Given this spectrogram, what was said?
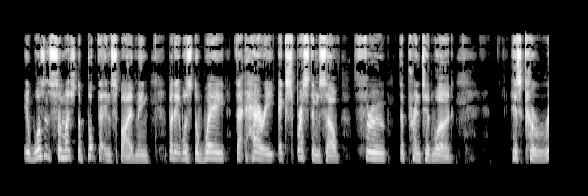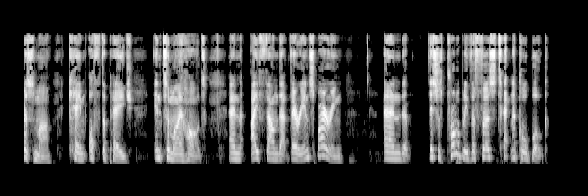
it wasn't so much the book that inspired me, but it was the way that Harry expressed himself through the printed word. His charisma came off the page into my heart, and I found that very inspiring. And this was probably the first technical book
